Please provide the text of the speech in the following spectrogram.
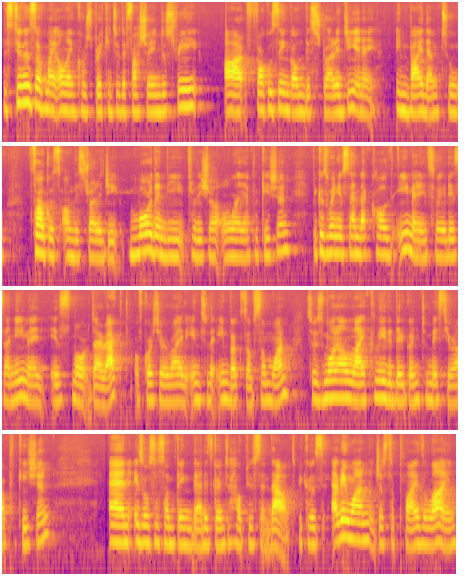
The students of my online course break into the fashion industry are focusing on this strategy and i invite them to focus on this strategy more than the traditional online application because when you send a cold email so it is an email is more direct of course you arrive into the inbox of someone so it's more unlikely that they're going to miss your application. And it's also something that is going to help you send out because everyone just applies online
